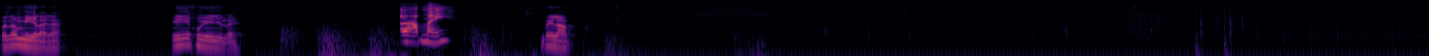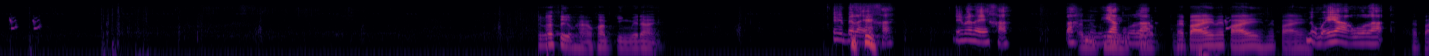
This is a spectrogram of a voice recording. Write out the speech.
มันต้องมีอะไรแล้วนี่ยังคุยกันอยู่เลย รับไหม ไม่รับแล้วก็สืบหาความจริงไม่ได้ ไม่เป็นไรค่ะ ไม่เป็นไรค่ะไปะอันหนูเพลอยากงรู้จะละรับไม่ไปไม่ไปไม่ไป หนูไม่อยากรู้ละ ไม่ไป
